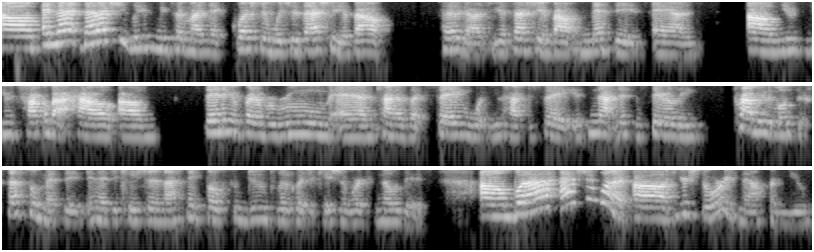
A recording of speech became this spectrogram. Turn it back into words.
Um, and that, that actually leads me to my next question, which is actually about pedagogy. It's actually about methods and um, you, you talk about how um, standing in front of a room and kind of like saying what you have to say is not necessarily probably the most successful method in education. And I think folks who do political education work know this. Um, but I actually want to uh, hear stories now from you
